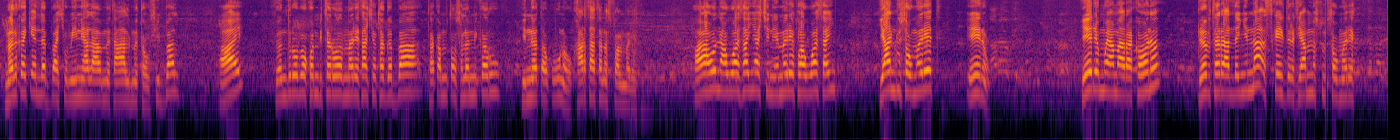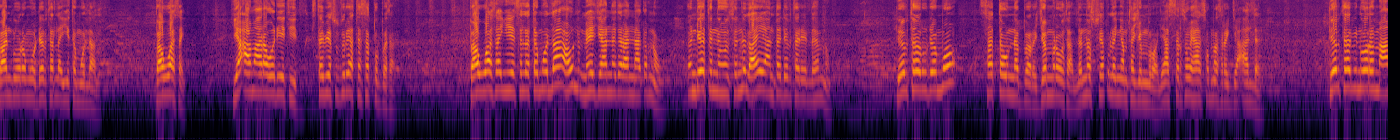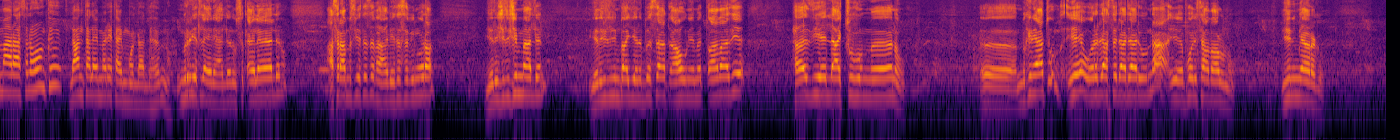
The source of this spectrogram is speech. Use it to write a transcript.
መልቀቅ የለባቸውም ይህን ያህል ዓመት አልምተው ሲባል አይ ዘንድሮ በኮምፒውተር መሬታቸው ተገባ ተቀምጠው ስለሚቀሩ ይነጠቁ ነው። ካርታ ተነስቷል መሬቱ። አሁን አዋሳኛችን የመሬቱ አዋሳኝ የአንዱ ሰው መሬት ይሄ ነው። ይሄ ደግሞ የአማራ ከሆነ ደብተር አለኝና እስከዚህ ድረስ የአምስቱን ሰው መሬት በአንድ ኦሮሞ ደብተር ላይ እየተሞላ ነው። በአዋሳኝ የአማራ ወደ የት ሄድ እስከ ቤቱ ዙሪያ ተሰጥቶበታል። በአዋሳኝ ይሄ ስለተሞላ አሁን መሄጃህን ነገር አናቅም ነው። እንዴት እንሁን ስንል አይ አንተ ደብተር የለህም ነው። ደብተሩ ደግሞ ሰጥተውን ነበረ ጀምረውታል። ለእነሱ ሰጡ፣ ለእኛም ተጀምሯል። የአስር ሰው የሀያ ሰው ማስረጃ አለን። ደብተር ቢኖርህም አማራ ስለሆንክ ለአንተ ላይ መሬት አይሞላልህም ነው። ምሬት ላይ ነው ያለ ነው፣ ስቃይ ላይ ያለ ነው። አስራ አምስት ቤተሰብ ሀያ ቤተሰብ ይኖራል። የልጅ ልጅም አለን። የልጅ ልጅም ባየንበት ሰዓት አሁን የመጣው አባዜ ከዚህ የላችሁም ነው። ምክንያቱም ይሄ ወረዳ አስተዳዳሪውና የፖሊስ አባሉ ነው ይህን የሚያደርገው።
